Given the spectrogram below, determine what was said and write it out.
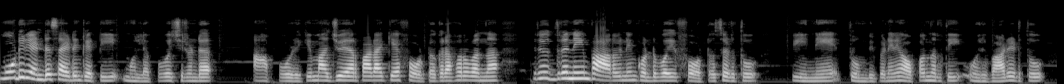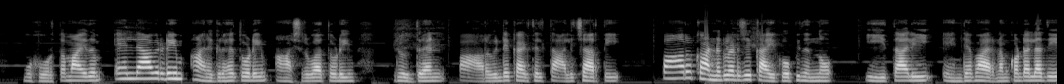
മുടി രണ്ട് സൈഡും കെട്ടി മുല്ലപ്പൂ വെച്ചിട്ടുണ്ട്. അപ്പോഴേക്കും മജു ഏർപ്പാടാക്കിയ ഫോട്ടോഗ്രാഫർ വന്ന് രുദ്രനെയും പാറുവിനെയും കൊണ്ടുപോയി ഫോട്ടോസ് എടുത്തു. പിന്നെ തുമ്പിപ്പണിനെ ഒപ്പം നിർത്തി ഒരുപാട് എടുത്തു. മുഹൂർത്തമായതും എല്ലാവരുടെയും അനുഗ്രഹത്തോടെയും ആശീർവാദത്തോടെയും രുദ്രൻ പാറുവിന്റെ കഴുത്തിൽ താലി ചാർത്തി. പാറു കണ്ണുകളടച്ച് കൈകോപ്പി നിന്നു. ഈ താലി എന്റെ മരണം കൊണ്ടല്ലാതെ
